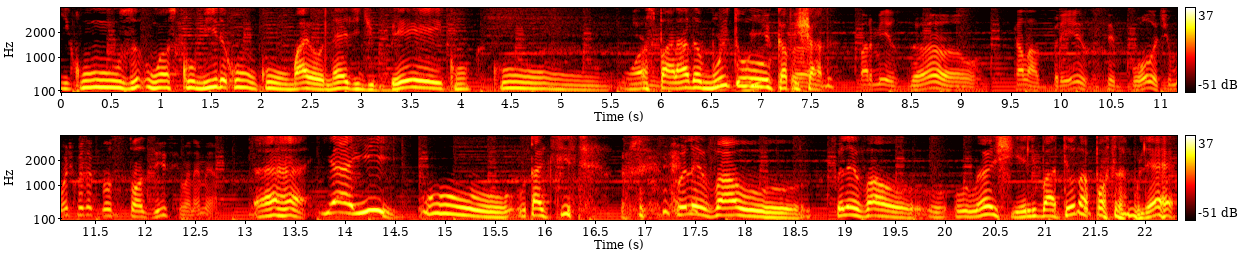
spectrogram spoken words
e com uns- umas comidas com, com maionese de bacon, com umas paradas muito caprichadas. Parmesão, calabresa, cebola, tinha um monte de coisa gostosíssima, né, meu? Aham. E aí, o, o taxista foi levar o. Foi levar o, o, o lanche, ele bateu na porta da mulher,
